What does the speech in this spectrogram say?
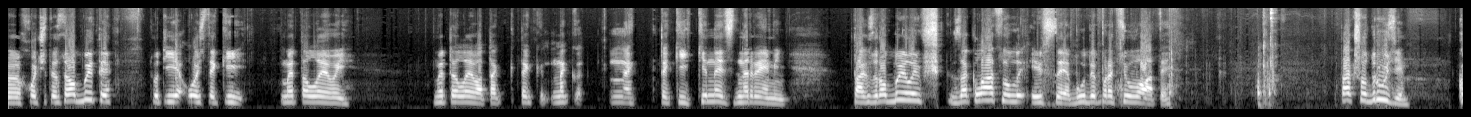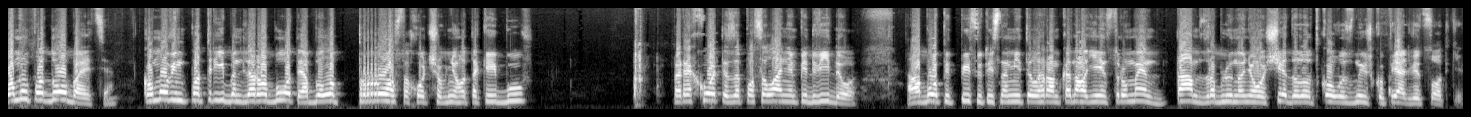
е, хочете зробити. Тут є ось такий металевий, металева, так, так, на, на, такий кінець на ремінь. Так зробили, заклацнули і все, буде працювати. Так що, друзі, кому подобається, кому він потрібен для роботи, або просто хоче, щоб в нього такий був. Переходьте за посиланням під відео, або підписуйтесь на мій телеграм-канал є інструмент, там зроблю на нього ще додаткову знижку 5%.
